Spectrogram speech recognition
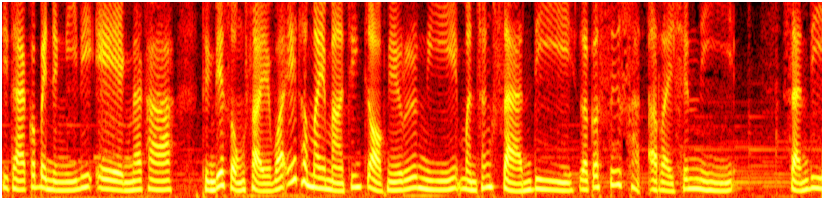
ที่แท้ก็เป็นอย่างนี้นี่เองนะคะ ถึงได้สงสัยว่าเอ๊ะทำไมหมาจิ้งจอกในเรื่องนี้ มันช่างแสนดี แล้วก็ซื่อสัตย์อะไรเช่นนี้ แสนดี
